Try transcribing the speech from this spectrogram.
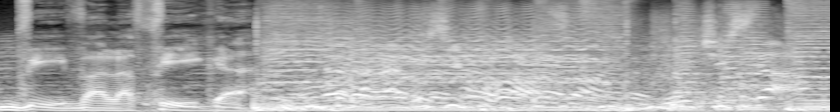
Viva la figa! Non si può. Non ci sta.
